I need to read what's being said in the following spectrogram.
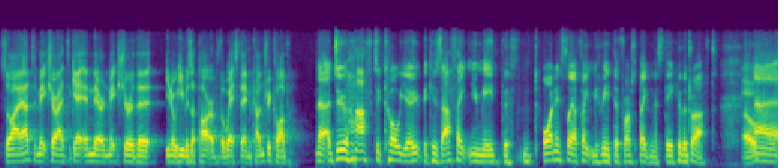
So I had to make sure I had to get in there and make sure that you know he was a part of the West End Country Club. Now, I do have to call you out because I think you made the. Honestly, I think you've made the first big mistake of the draft. Oh. Uh,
